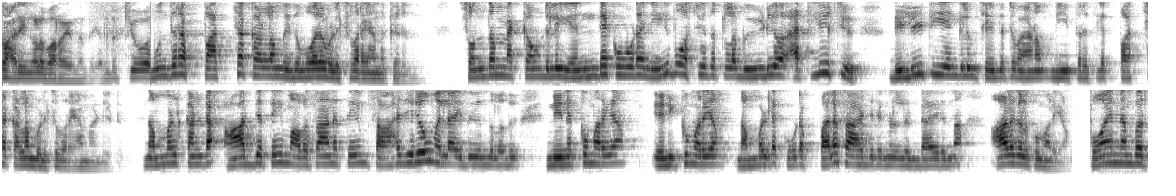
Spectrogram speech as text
കാര്യങ്ങൾ പറയുന്നുണ്ട്. എന്തൊക്കെയോ മുന്തിര പച്ചക്കള്ളം ഇതുപോലെ വിളിച്ച് പറയാൻ നിൽക്കരുത് സ്വന്തം അക്കൗണ്ടിൽ എന്റെ കൂടെ നീ പോസ്റ്റ് ചെയ്തിട്ടുള്ള വീഡിയോ അറ്റ്ലീസ്റ്റ് ഡിലീറ്റ് ചെയ്യെങ്കിലും ചെയ്തിട്ട് വേണം നീ ഇത്തരത്തിൽ പച്ചക്കള്ളം വിളിച്ച് പറയാൻ വേണ്ടിയിട്ട്. നമ്മൾ കണ്ട ആദ്യത്തെയും അവസാനത്തെയും സാഹചര്യവുമല്ല ഇത് എന്നുള്ളത് നിനക്കും അറിയാം എനിക്കും അറിയാം നമ്മളുടെ കൂടെ പല സാഹചര്യങ്ങളിൽ ഉണ്ടായിരുന്ന ആളുകൾക്കും അറിയാം. പോയിന്റ് നമ്പർ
